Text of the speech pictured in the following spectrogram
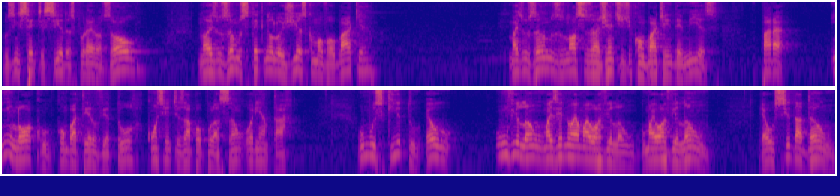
os inseticidas por aerosol, nós usamos tecnologias como a Volbáquia, mas usamos os nossos agentes de combate a endemias para, em loco, combater o vetor, conscientizar a população, orientar. O mosquito é o, um vilão, mas ele não é o maior vilão. O maior vilão é o cidadão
